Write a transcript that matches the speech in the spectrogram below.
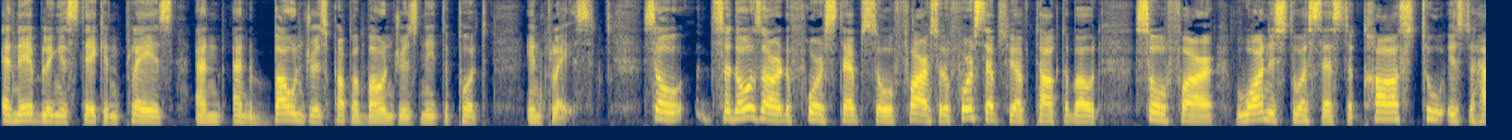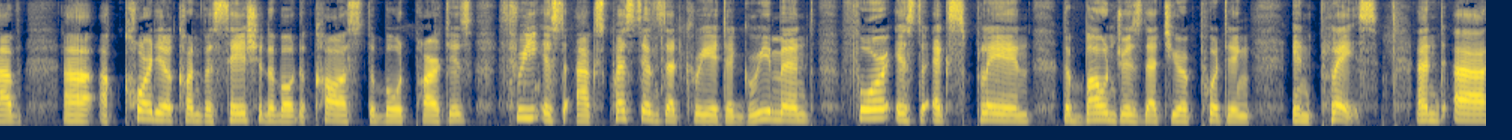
enabling is taking place, and and boundaries, proper boundaries, need to put in place. So, so those are the four steps so far. So the four steps we have talked about so far. One is to assess the cost. Two is to have uh, a cordial conversation about the cost to both parties. Three is to ask questions that create agreement. Four is to explain the boundaries that you're putting in place. And uh,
